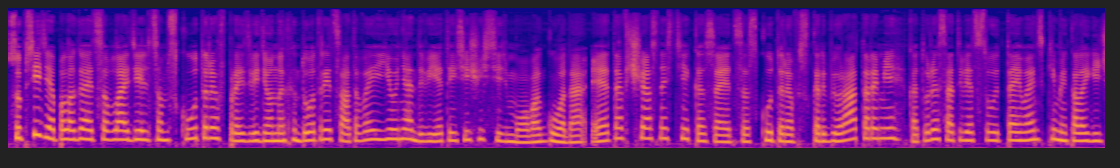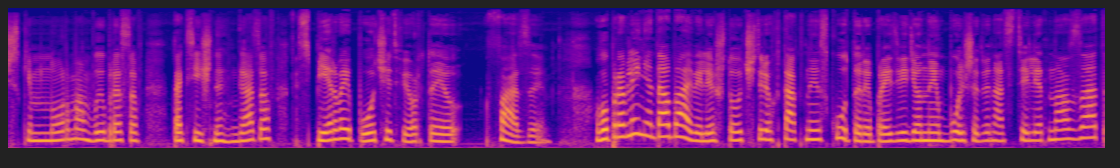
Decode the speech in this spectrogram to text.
Субсидия полагается владельцам скутеров, произведенных до 30 июня 2007 года. Это, в частности, касается скутеров с карбюраторами, которые соответствуют тайваньским экологическим нормам выбросов токсичных газов с первой по четвертую фазы. В управлении добавили, что четырехтактные скутеры, произведенные больше 12 лет назад,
